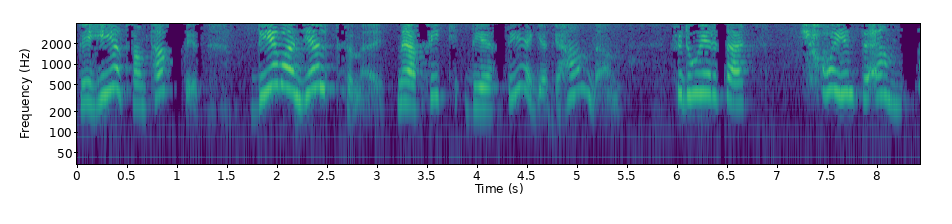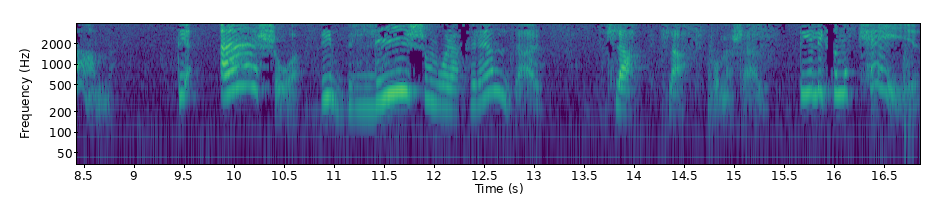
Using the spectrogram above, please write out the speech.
Det är helt fantastiskt. Det var en hjälp för mig när jag fick det steget i handen. För då är det så här, jag är inte ensam. Det är så. Vi blir som våra föräldrar. Klapp, klapp på mig själv. Det är liksom okej.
